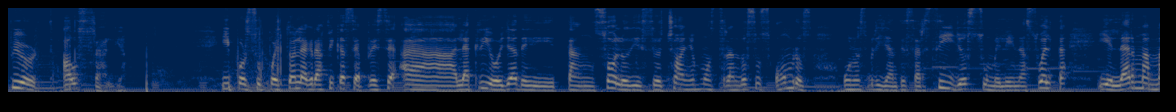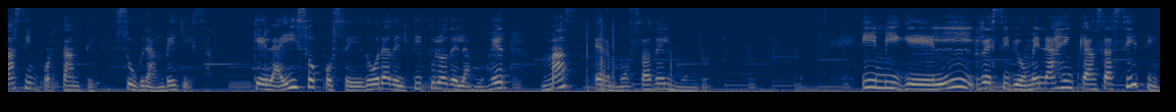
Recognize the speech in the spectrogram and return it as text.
Perth, Australia. Y por supuesto en la gráfica se aprecia a la criolla de tan solo 18 años mostrando sus hombros, unos brillantes arcillos, su melena suelta y el arma más importante, su gran belleza, que la hizo poseedora del título de la mujer más hermosa del mundo y Miguel recibió homenaje en Kansas City.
